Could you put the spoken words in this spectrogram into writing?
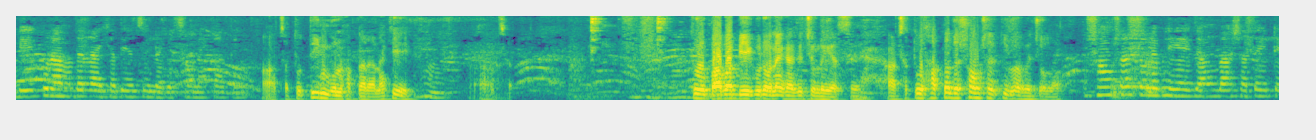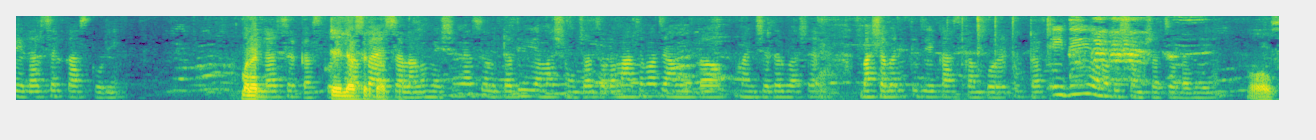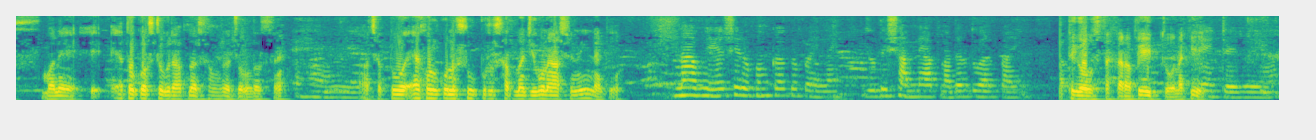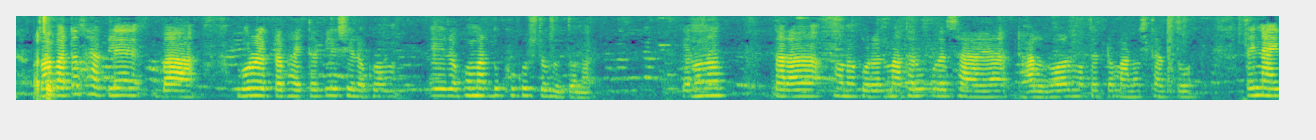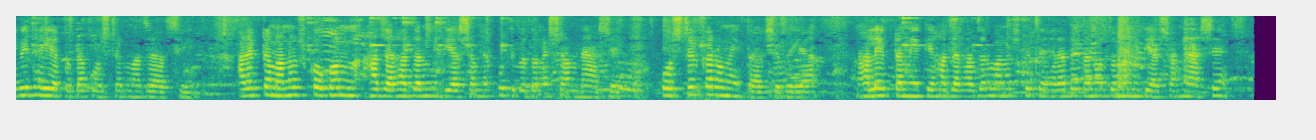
বিয়ে করে আমাদের রাইখা দিয়ে চলে গেছে অনেক আগে। আচ্ছা তো তিন বোন আপনারা নাকি? হ্যাঁ। আচ্ছা। তো বাবা বিয়ে করে অনেক আগে চলে গেছে। আচ্ছা তো আপনাদের সংসার কীভাবে চলে? সংসার চলে ভাইয়া আমি বাসাতেই টেলার্স এর কাজ করি। মানে কাজ। চালানো মেশিন আছে ওইটা দিয়ে আমার সংসার চলে। মাঝে মাঝে আমরা মানুষদের বাসায় বাসা বাড়িতে যে কাজ কাম করে টুকটাক এই দিয়েই আমাদের সংসার চলে মানে এত কষ্ট করে আপনার সংসার চলতেছে? হ্যাঁ আচ্ছা তো এখন কোন সুপুরুষ আপনার জীবনে আসেনি নাকি? না ভাইয়া সেরকম কাউকে পাই নাই। যদি সামনে আপনাদের দুয়ার পাই। আর্থিক অবস্থা খারাপ এই তো নাকি? আচ্ছা। বাবাটা থাকলে বা বড় একটা ভাই থাকলে সেরকম এইরকম আর দুঃখ কষ্ট হইতো না। কেননা তারা মনে করেন মাথার উপরে ছায়া, ঢাল হওয়ার মতো একটা মানুষ থাকতো। তাই নাই বিধাই এতটা কষ্টের মাঝে আছি। আরেকটা মানুষ কখন হাজার হাজার মিডিয়ার সামনে, প্রতিবেদনের সামনে আসে, কষ্টের কারণেই তো আসে ভাইয়া। নাহলে একটা মেয়েকে হাজার হাজার মানুষকে চেহারা দেখানোর জন্য মিডিয়ার সামনে আসে?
